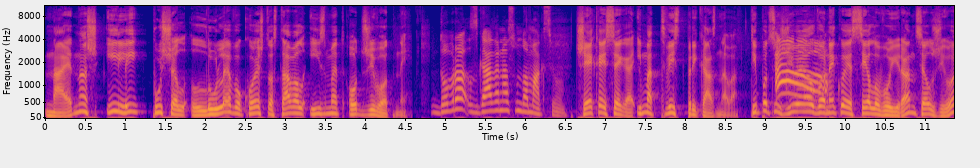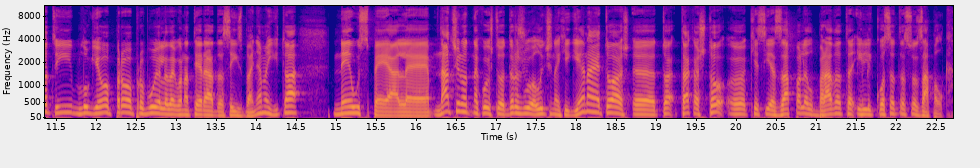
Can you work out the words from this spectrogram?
наеднаш или пушел луле во кое што ставал измет од животни. Добро, згадена сум до максимум. Чекај сега, има твист приказнава. Типот си живеел во некое село во Иран цел живот и луѓето прво пробуеле да го натераат да се избања, меѓутоа не успеале. Начинот на кој што одржува лична хигиена е тоа, е, тоа така што ќе си ја запалел брадата или косата со запалка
